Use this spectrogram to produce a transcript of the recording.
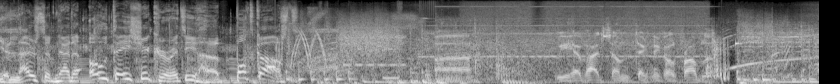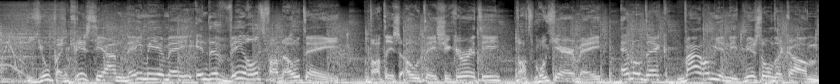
Je luistert naar de OT Security Hub podcast. We have had some technical problems. Joep en Christian nemen je mee in de wereld van OT. Wat is OT Security? Wat moet je ermee? En ontdek waarom je niet meer zonder kan.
